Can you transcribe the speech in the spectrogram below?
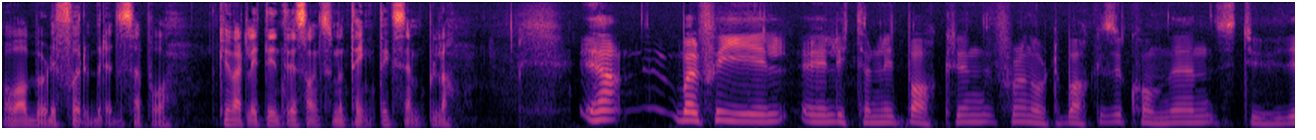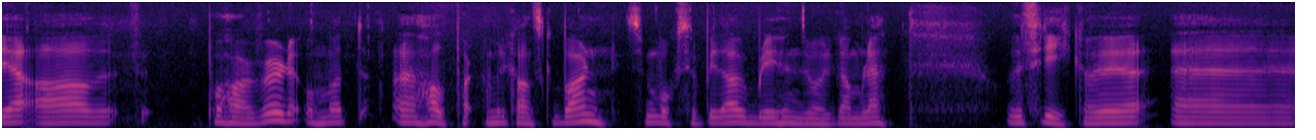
og hva bør de forberede seg på? Det kunne vært litt interessant som et tenkt eksempel. da. Ja, bare for å gi eh, lytterne litt bakgrunn. For noen år tilbake så kom det en studie av, på Harvard om at eh, halvparten av amerikanske barn som vokser opp i dag, blir 100 år gamle. Og det frika jo eh,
